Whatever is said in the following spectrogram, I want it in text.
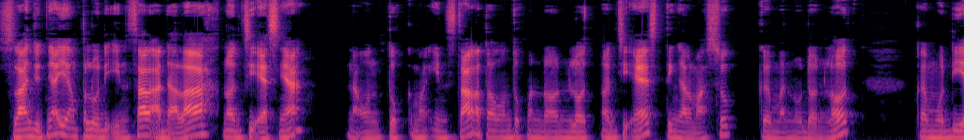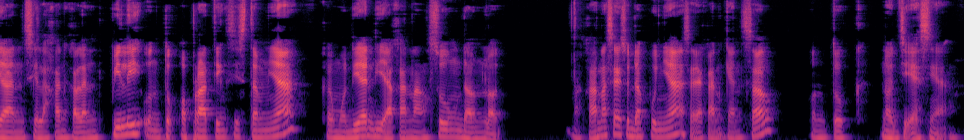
Selanjutnya yang perlu diinstal adalah Node.js-nya. Nah, untuk menginstal atau untuk mendownload Node.js, tinggal masuk ke menu download, kemudian silahkan kalian pilih untuk operating sistemnya, kemudian dia akan langsung download. Nah, karena saya sudah punya, saya akan cancel untuk Node.js-nya.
